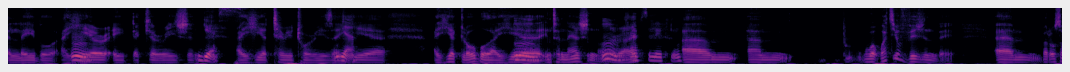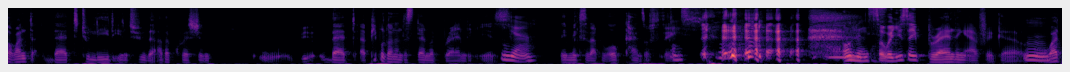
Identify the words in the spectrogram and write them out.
A label. I Mm. hear a declaration. Yes. I hear territories. I Yeah. hear I hear global. I hear international. Mm, right. Absolutely. Um, um, what, what's your vision there? Um, but also, I want that to lead into the other question that uh, people don't understand what branding is. yeah. They mix it up with all kinds of things. Always. So when you say branding Africa, Mm. what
